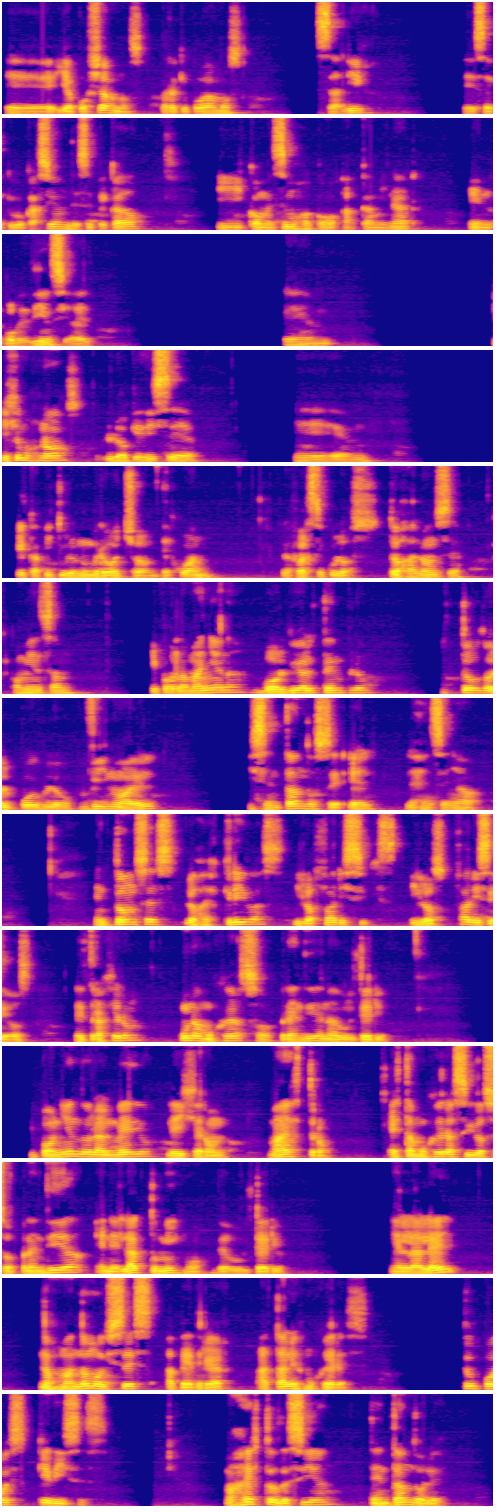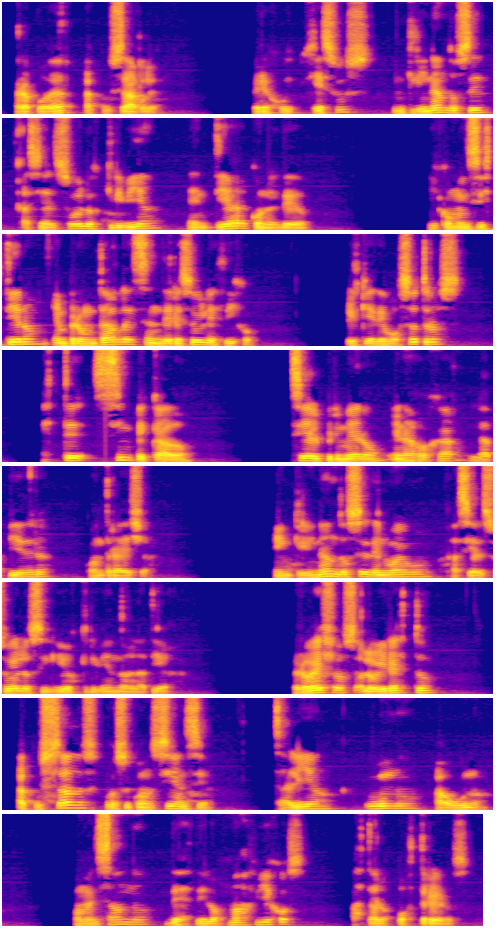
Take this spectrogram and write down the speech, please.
Eh, y apoyarnos para que podamos salir de esa equivocación, de ese pecado, y comencemos a, caminar en obediencia a Él. Em, fijémonos lo que dice em, el capítulo número 8 de Juan, los versículos 2 al 11 comienzan, y por la mañana volvió al templo, y todo el pueblo vino a él, y sentándose él les enseñaba. Entonces los escribas y los, fariseos, y los fariseos le trajeron una mujer sorprendida en adulterio, y poniéndola al medio le dijeron, Maestro, esta mujer ha sido sorprendida en el acto mismo de adulterio. Y en la ley nos mandó Moisés apedrear a tales mujeres. Tú pues, ¿qué dices? Mas esto decían, tentándole para poder acusarle. Pero Jesús, inclinándose hacia el suelo, escribía en tierra con el dedo. Y como insistieron en preguntarle, se enderezó y les dijo, El que de vosotros esté sin pecado, sea el primero en arrojar la piedra contra ella. E inclinándose de nuevo hacia el suelo, siguió escribiendo en la tierra. Pero ellos, al oír esto, acusados por su conciencia, salían uno a uno, comenzando desde los más viejos hasta los postreros,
